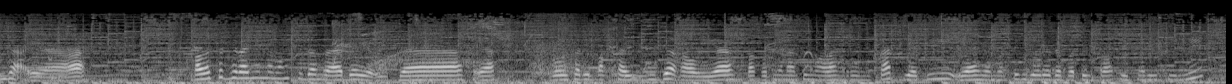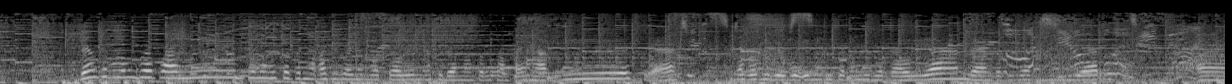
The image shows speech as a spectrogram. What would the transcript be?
enggak ya? Kalau sekiranya memang sudah nggak ada ya udah ya. Gak usah dipaksain juga kali ya. Takutnya nanti malah rungkat. Jadi ya yang penting gue udah dapetin profitnya di sini. Dan sebelum gue pamit gue mau ngucapin makasih banyak buat kalian yang sudah nonton sampai habis ya. Semoga video gue ini bisa menghibur kalian dan tentunya biar uh,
